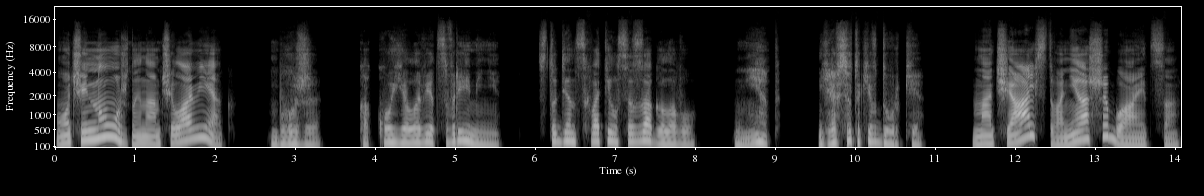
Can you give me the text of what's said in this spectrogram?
Очень нужный нам человек. Боже, какой я ловец времени. Студент схватился за голову. Нет, я все-таки в дурке. Начальство не ошибается.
